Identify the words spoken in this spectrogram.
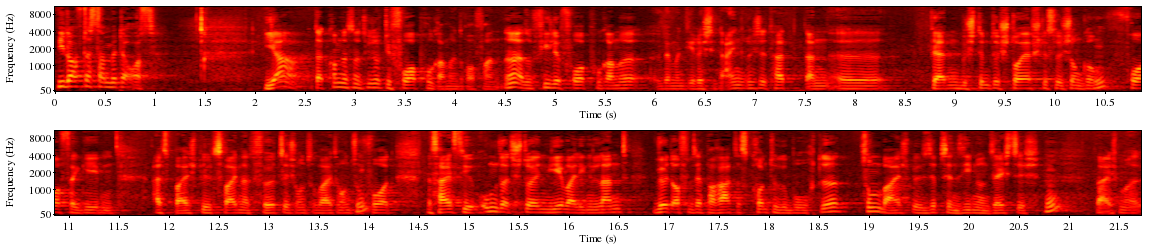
wie läuft das dann mit der OS? Ja, da kommt es natürlich auf die Vorprogramme drauf an. Ne? Also viele Vorprogramme, wenn man die richtig eingerichtet hat, dann äh, werden bestimmte Steuerschlüssel schon mhm. vorvergeben. Als Beispiel 240 und so weiter und so mhm. fort. Das heißt, die Umsatzsteuer im jeweiligen Land wird auf ein separates Konto gebucht. Ne? Zum Beispiel 1767, mhm. sage ich mal.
